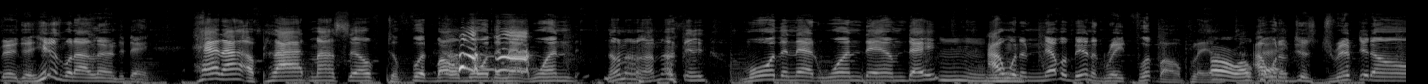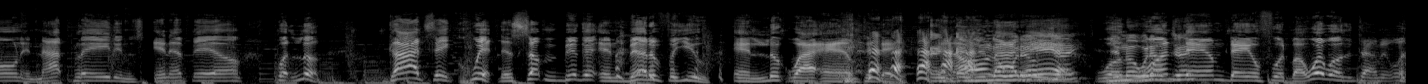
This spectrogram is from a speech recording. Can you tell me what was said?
Very good. Here's what I learned today. Had I applied myself to football more than that one, no, no, no, I'm not finished. More than that one damn day, mm-hmm, I mm-hmm. would have never been a great football player. Oh, okay. I would have just drifted on and not played in the NFL. But look, God say quit. There's something bigger and better for you. And look where I am today. And, and all you know I what else, Jay? was You know what one else, Jay? damn day of football. What was the time it, was?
